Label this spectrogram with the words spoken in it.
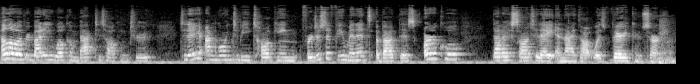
Hello, everybody. Welcome back to Talking Truth. Today, I'm going to be talking for just a few minutes about this article that I saw today and that I thought was very concerning.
